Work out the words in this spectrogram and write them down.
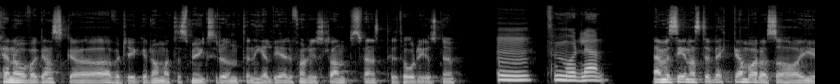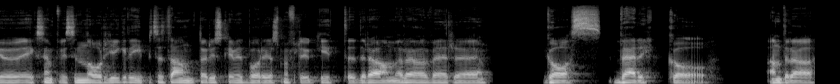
Kan nog vara ganska övertygad om att det smygs runt en hel del från Ryssland på svenskt territorium just nu. Mm, förmodligen. Även senaste veckan bara så har ju exempelvis i Norge gripits ett antal ryska medborgare som har flugit drönare över eh, gasverk och andra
